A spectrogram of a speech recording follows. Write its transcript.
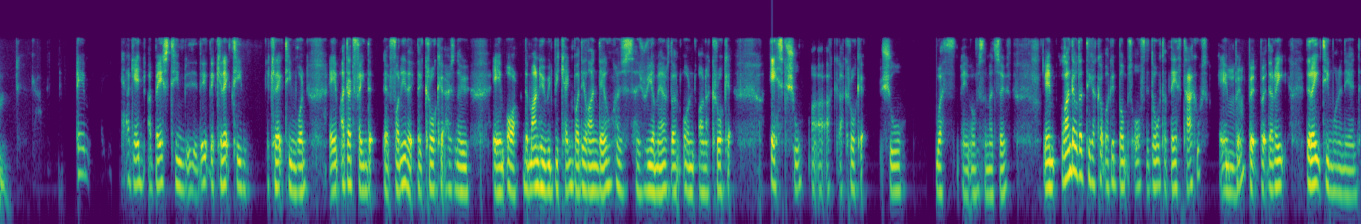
Um, again, a best team, the, the correct team, the correct team won. Um, I did find it funny that, that Crockett has now, um, or the man who would be King, Buddy Landel, has has re-emerged on on, on a Crockett esque show, a, a, a Crockett show with um, obviously Mid South. Um, Landel did take a couple of good bumps off the Doctor Death tackles, um, Mhm. but but but the right the right team won in the end.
